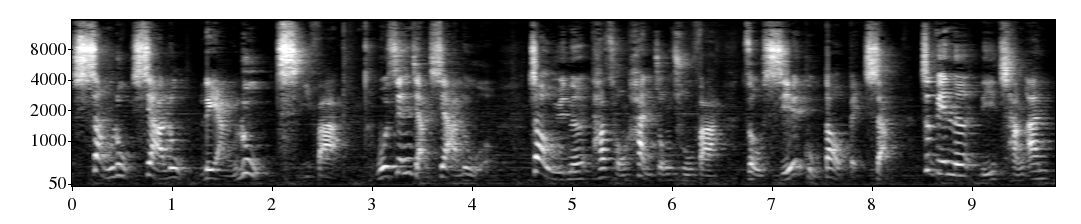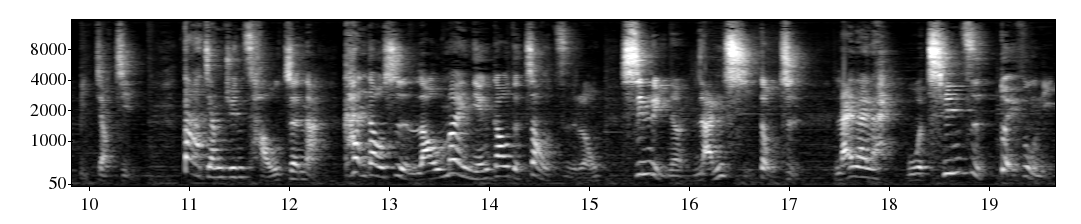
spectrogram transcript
上路、下路两路齐发。我先讲下路哦，赵云呢他从汉中出发，走斜谷道北上，这边呢离长安比较近。大将军曹真啊看到是老迈年高的赵子龙，心里呢燃起斗志。来来来，我亲自对付你。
